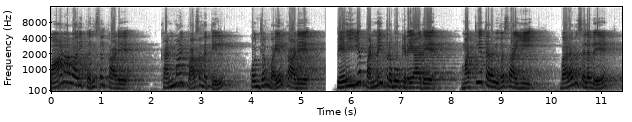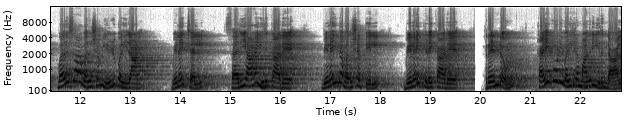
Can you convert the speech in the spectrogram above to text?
மானாவாரி கரிசல் காடு கண்மாய் பாசனத்தில் கொஞ்சம் வயல்காடு பெரிய பண்ணை பிரபு கிடையாது மத்திய தர விவசாயி வரவு செலவு வருஷா வருஷம் இழுபறிதான் விளைச்சல் சரியாக இருக்காது விளைந்த வருஷத்தில் விலை கிடைக்காது ரெண்டும் கைகூடி வருகிற மாதிரி இருந்தால்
